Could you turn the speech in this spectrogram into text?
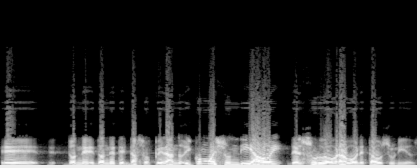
eh, dónde, dónde te estás hospedando y cómo es un día hoy del zurdo bravo en Estados Unidos.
